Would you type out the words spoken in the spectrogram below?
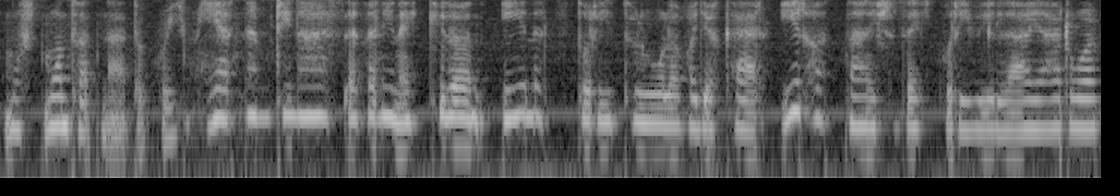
most mondhatnátok, hogy miért nem csinálsz Evelyn egy külön életsztorit róla, vagy akár írhatnál is az egykori villájáról,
